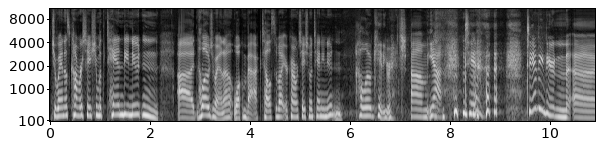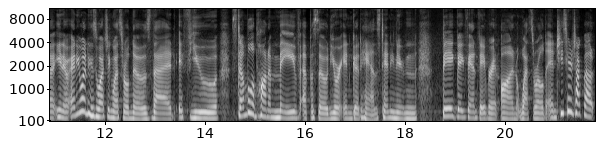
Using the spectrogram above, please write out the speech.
Joanna's conversation with Thandie Newton. Uh, hello, Joanna. Welcome back. Tell us about your conversation with Thandie Newton. Hello, Katey Rich. Um, yeah, Thandie Newton. Uh, you know, anyone who's watching Westworld knows that if you stumble upon a Maeve episode, you're in good hands. Thandie Newton big big fan favorite on Westworld and she's here to talk about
